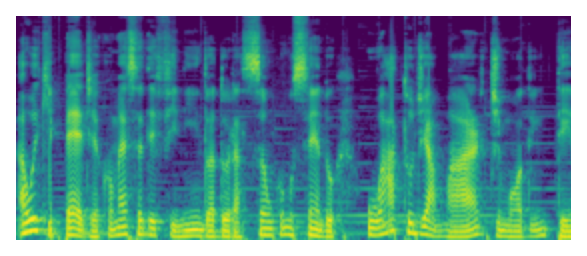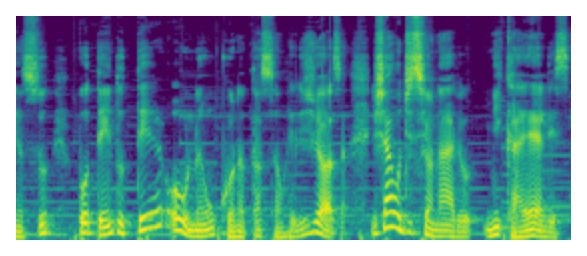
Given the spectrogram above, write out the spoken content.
A Wikipédia começa definindo a adoração como sendo o ato de amar de modo intenso, podendo ter ou não conotação religiosa. Já o dicionário Michaelis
